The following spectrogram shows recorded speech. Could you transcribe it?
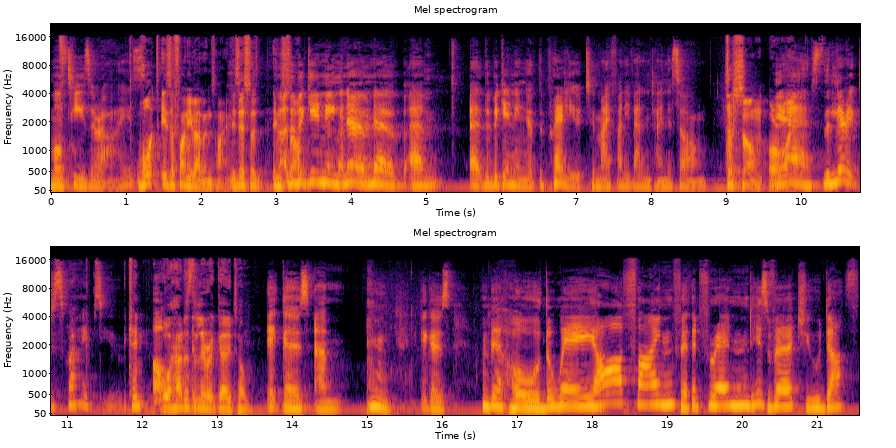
Malteser eyes? What is a funny Valentine? Is this a At the beginning, no, no. Um, at the beginning of the prelude to My Funny Valentine, the song. The song. All right. yes, the lyric describes you. Can oh Well, how does the lyric go, Tom? It goes, um, it goes, Behold the way our fine feathered friend his virtue doth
